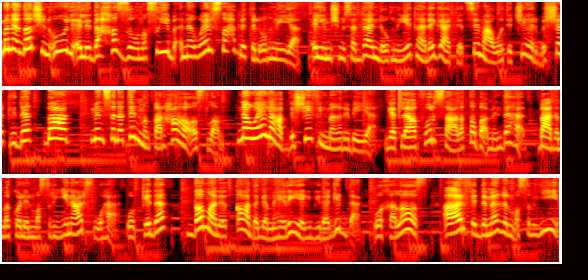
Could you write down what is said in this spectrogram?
ما نقدرش نقول اللي ده حظ ونصيب نوال صاحبة الأغنية اللي مش مصدقة إن أغنيتها رجعت تتسمع وتتشهر بالشكل ده بعد من سنتين من طرحها أصلا. نوال عبد الشافي المغربية جات لها فرصة على طبق من ذهب بعد ما كل المصريين عرفوها وبكده ضمنت قاعدة جماهيرية كبيرة جدا وخلاص عارفة دماغ المصريين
